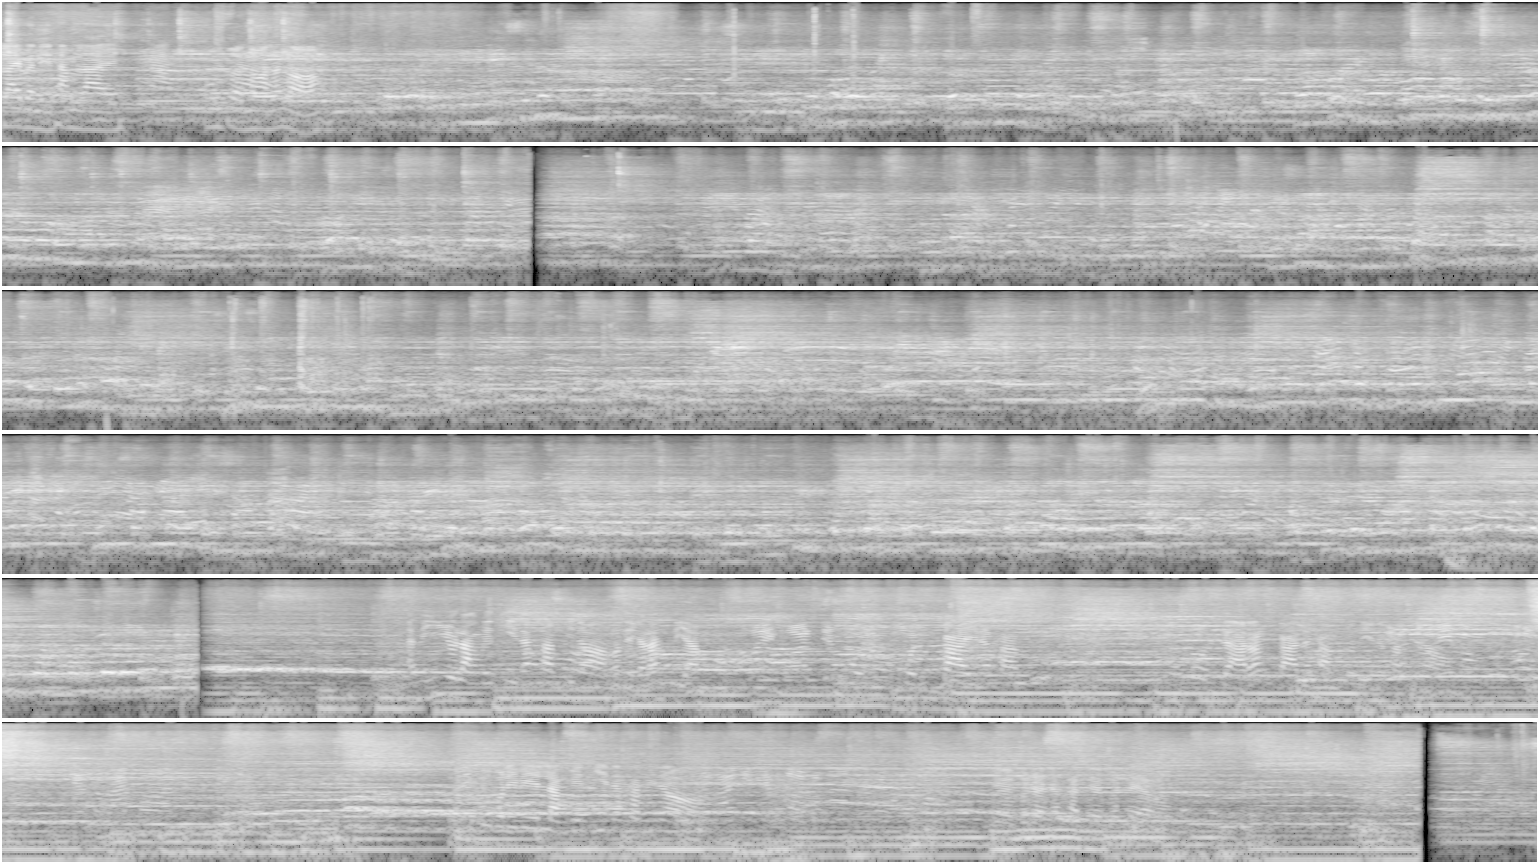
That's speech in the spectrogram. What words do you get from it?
ไรแบบนี้ทำไรกูตัวนอนแล้วเหรอ วทีนะครับพี่น้องตอนนี้กำลังเตรียมไม่ควรเจ็บปวดขนไก่นะครับต้นจะร่างกายนะครับตัวนี้นะครับพี่น้องอันนี้คือบริเวณหลังเวทีนะครับพี่น้องเดินมาแล้วนะครับเดินมาแล้ว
